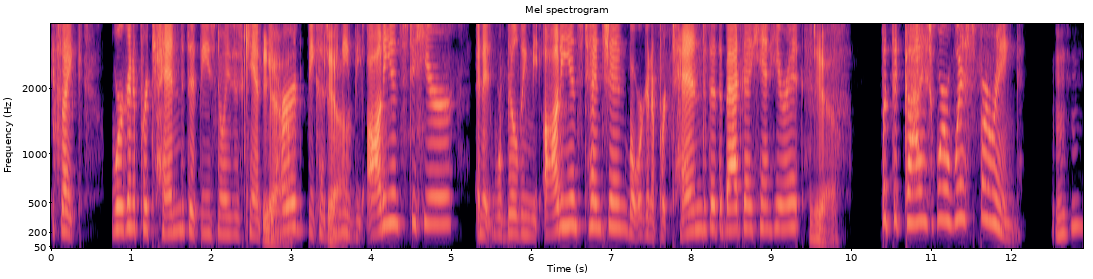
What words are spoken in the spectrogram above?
it's like we're going to pretend that these noises can't be heard because Yeah. we need the audience to hear and it, we're building the audience tension, but we're going to pretend that the bad guy can't hear it. Yeah. But the guys were whispering. hmm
